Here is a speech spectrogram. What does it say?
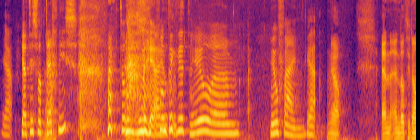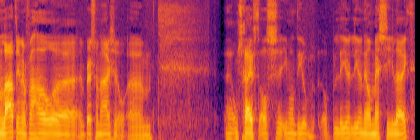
Ja. Ja, het is wat technisch, maar toch Nee, ja, heel vond ik goed. dit heel, ehm, heel fijn. Ja. Ja. En, en dat hij dan later in een verhaal eh, een personage ehm, eh, omschrijft als eh, iemand die op, op Leo- Lionel Messi lijkt.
